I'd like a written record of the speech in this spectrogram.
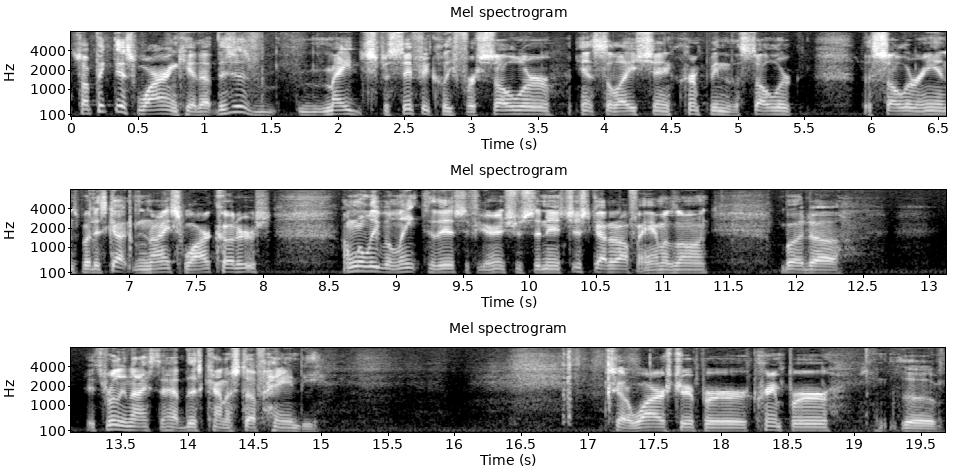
So I picked this wiring kit up. This is made specifically for solar installation, crimping the solar, the solar ends, but it's got nice wire cutters. I'm gonna leave a link to this if you're interested in it. It's just got it off of Amazon, but uh, it's really nice to have this kind of stuff handy. It's got a wire stripper, crimper, the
